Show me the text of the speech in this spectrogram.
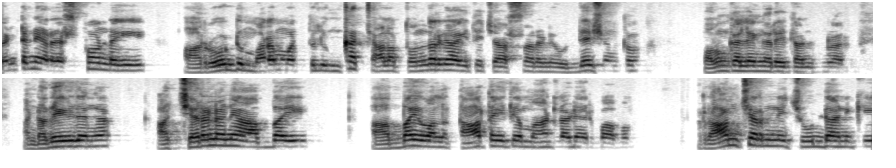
వెంటనే రెస్పాండ్ అయ్యి ఆ రోడ్డు మరమ్మతులు ఇంకా చాలా తొందరగా అయితే చేస్తారనే ఉద్దేశంతో పవన్ కళ్యాణ్ గారు అయితే అంటున్నారు. అండ్ అదేవిధంగా ఆ చరణ్ అనే ఆ అబ్బాయి ఆ అబ్బాయి వాళ్ళ తాత అయితే మాట్లాడారు పాపం. రామ్ చరణ్ని చూడ్డానికి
